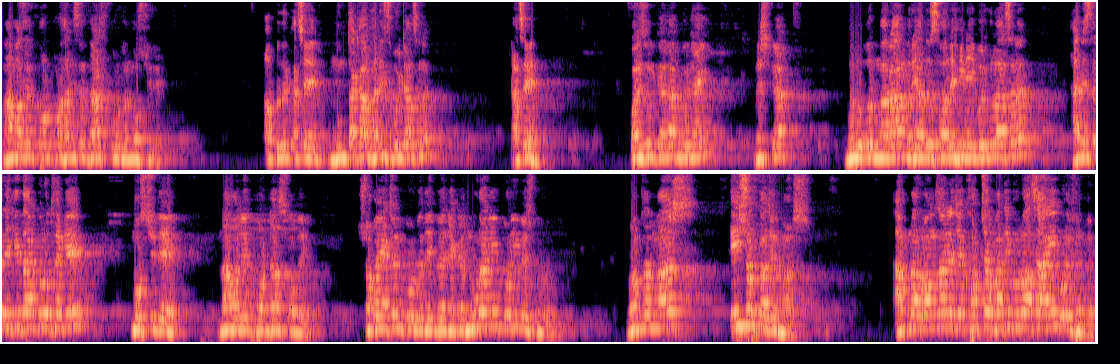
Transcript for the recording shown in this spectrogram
নামাজের পর পর হাদিসের দার্স করবেন মসজিদে। আপনাদের কাছে মুন্তাখা হাদিস বইটা আছে না? আছে? ফয়জুল কালাম বই নাই? মিশকাত বুলুগুল মারাম, রিয়াদুস সালেহিন এই বইগুলো আছে না? হাদিসের এই কিতাবগুলো থেকে মসজিদে নামাজের পর দাস হবে সবাই অ্যাটেন্ড করবে, দেখবেন একটা নুরানি পরিবেশ করবে রমজান মাস এইসব কাজের মাস। আপনার রমজানের যে খরচাপাতিগুলো আছে আগেই করে ফেলবেন।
